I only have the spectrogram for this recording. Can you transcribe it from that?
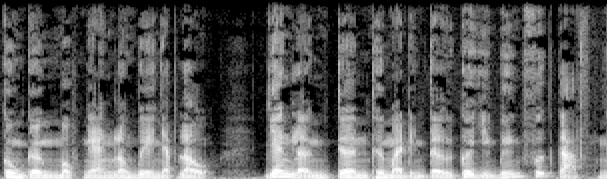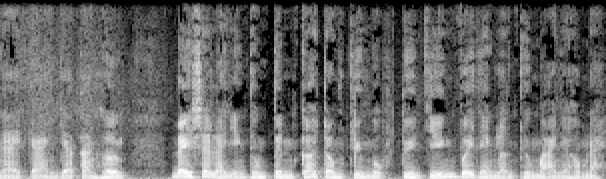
cùng gần 1.000 lon bia nhập lậu. Gian lận trên thương mại điện tử có diễn biến phức tạp ngày càng gia tăng hơn. Đây sẽ là những thông tin có trong chuyên mục tuyên chiến với gian lận thương mại ngày hôm nay.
